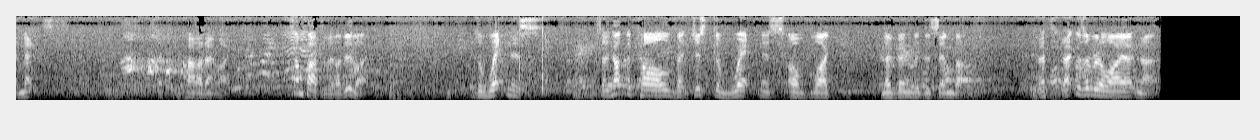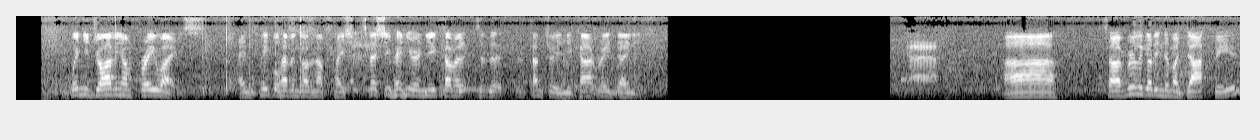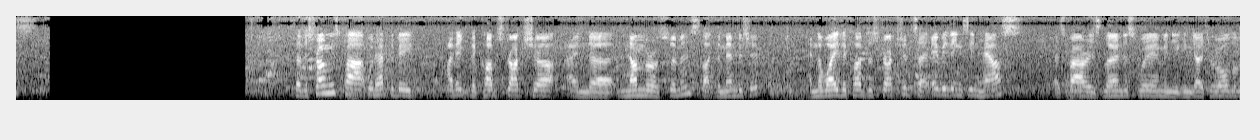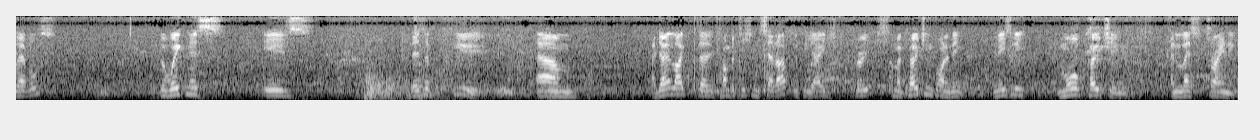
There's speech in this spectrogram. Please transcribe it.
and that's that's the part I don't like. Some parts of it I do like. The wetness, so not the cold, but just the wetness of like November, December. That's that was a real eye opener when you're driving on freeways and people haven't got enough patience, especially when you're a newcomer to the, the country and you can't read Danish. Yeah. Uh, so I've really got into my dark beers. So the strongest part would have to be, I think, the club structure and the number of swimmers, like the membership, and the way the clubs are structured. So everything's in-house as far as learn to swim and you can go through all the levels. The weakness is there's a few. Um, I don't like the competition setup with the age groups. From a coaching point of view, there needs to be more coaching and less training.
